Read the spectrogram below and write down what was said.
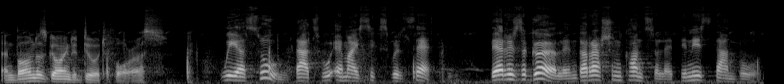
And Bond is going to do it for us. We assume that's who MI6 will send. There is a girl in the Russian consulate in Istanbul,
